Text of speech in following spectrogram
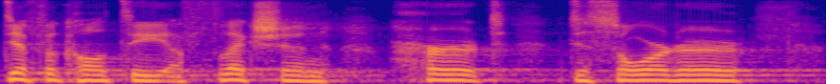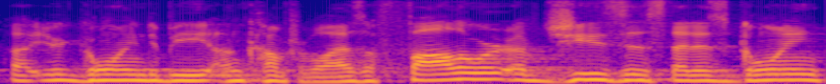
difficulty, affliction, hurt, disorder, uh, you're going to be uncomfortable. As a follower of Jesus, that is going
